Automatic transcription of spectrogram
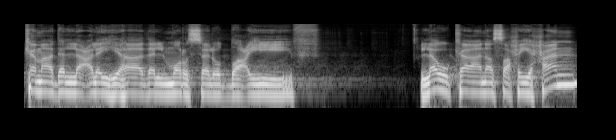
كما دل عليه هذا المرسل الضعيف. لو كان صحيحا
